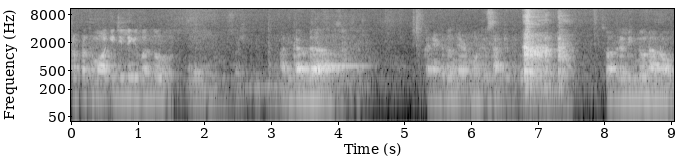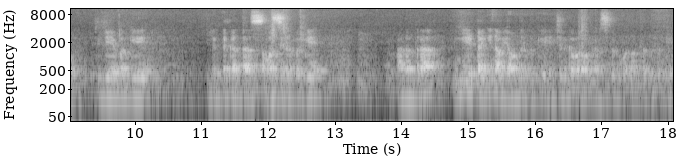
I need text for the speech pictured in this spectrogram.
ಪ್ರಪ್ರಥಮವಾಗಿ ಜಿಲ್ಲೆಗೆ ಬಂದು ಅಧಿಕಾರದ ಕನೆಕ್ಟದ ಒಂದು ಎರಡು ಮೂರು ದಿವಸ ಆಗಿದೆ. ಸೊ ಅದರಲ್ಲಿ ಇನ್ನೂ ನಾನು ಜಿಲ್ಲೆಯ ಬಗ್ಗೆ, ಇಲ್ಲಿರ್ತಕ್ಕಂಥ ಸಮಸ್ಯೆಗಳ ಬಗ್ಗೆ, ಆನಂತರ ಇಮ್ಮಿಡಿಯೇಟ್ ಆಗಿ ನಾವು ಯಾವುದ್ರ ಬಗ್ಗೆ ಹೆಚ್ಚಿನ ಗಮನವನ್ನು ಹರಿಸಬೇಕು ಅನ್ನೋಂಥದ್ರ ಬಗ್ಗೆ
